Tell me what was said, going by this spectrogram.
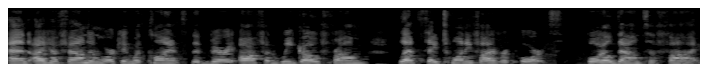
And I have found in working with clients that very often we go from, let's say, 25 reports boiled down to five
